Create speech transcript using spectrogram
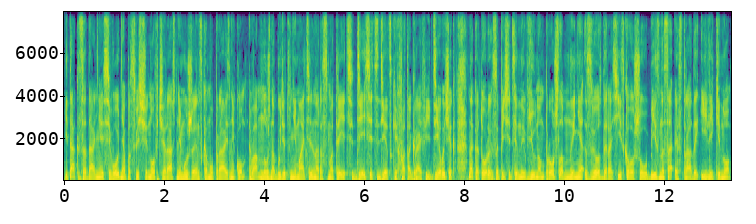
Итак, задание сегодня посвящено вчерашнему женскому празднику. Вам нужно будет внимательно рассмотреть 10 детских фотографий девочек, на которых запечатлены в юном прошлом ныне звезды российского шоу-бизнеса, эстрады или кино.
